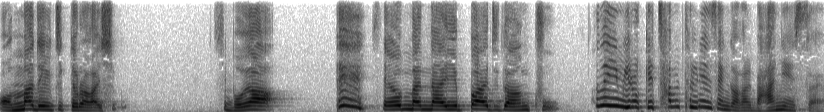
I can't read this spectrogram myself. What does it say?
엄마도 일찍 돌아가시고. 씨 뭐야? 새엄마 나 예뻐하지도 않고. 선생님이 이렇게 참 틀린 생각을 많이 했어요.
